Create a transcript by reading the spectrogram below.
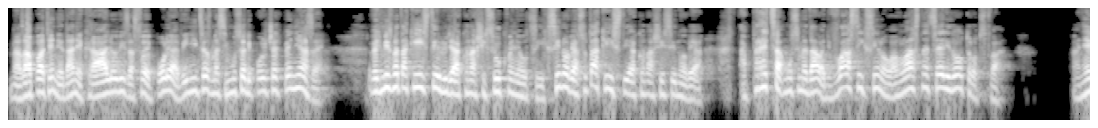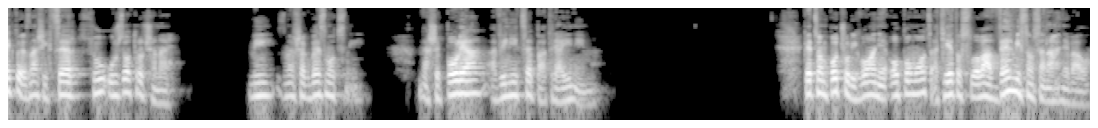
na zaplatenie dane kráľovi za svoje polia a vinice sme si museli požičať peniaze. Veď my sme takí istí ľudia ako naši súkmeňovci. Ich synovia sú takí istí ako naši synovia. A predsa musíme dávať vlastných synov a vlastné céry do otroctva. A niektoré z našich dcer sú už zotročené. My sme však bezmocní. Naše polia a vinice patria iným. Keď som počul ich volanie o pomoc a tieto slova, veľmi som sa nahneval.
